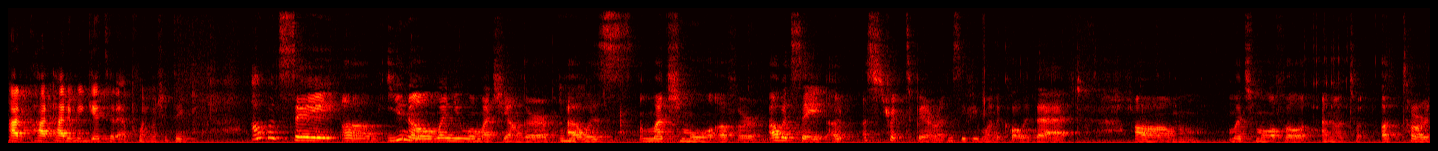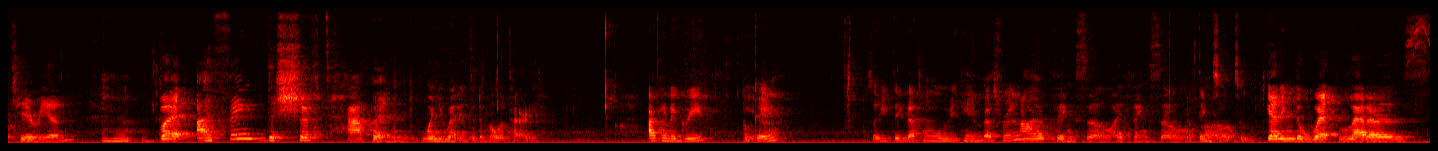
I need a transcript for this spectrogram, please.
How, how, how did we get to that point? What you think? I would say, um, you know, when you were much younger, I was much more of a, I would say, a, a strict parent, if you want to call it that. Um, much more of a, an auto- authoritarian. But I think the shift happened when you went into the military. I can agree. Okay. Yeah. So you think that's when we became best friends? I think so. I think so. I think so, Um, too. Getting the wet letters,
